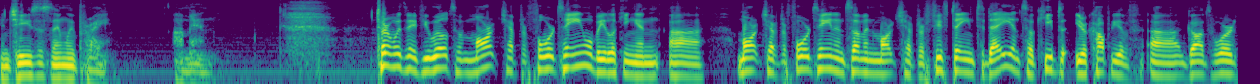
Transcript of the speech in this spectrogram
In Jesus' name we pray. Amen. Turn with me, if you will, to Mark chapter 14. We'll be looking in uh, Mark chapter 14 and some in Mark chapter 15 today. And so keep your copy of uh, God's Word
